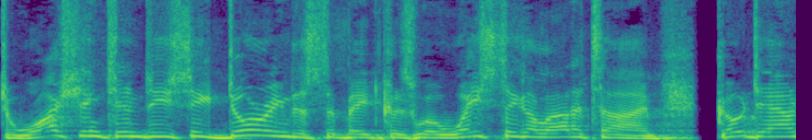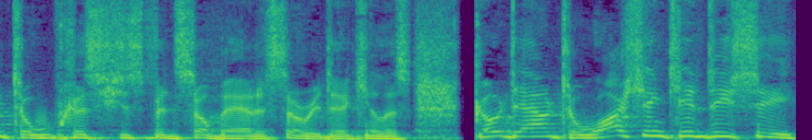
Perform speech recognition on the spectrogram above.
to Washington, D.C. during this debate because we're wasting a lot of time. Go down to, because she's been so bad, it's so ridiculous. Go down to Washington, D.C.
